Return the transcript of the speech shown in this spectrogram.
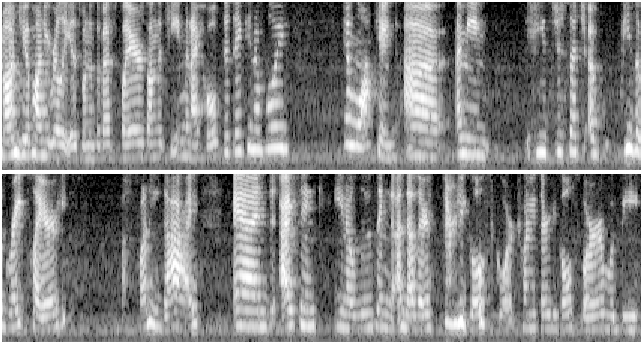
Mangiapane really is one of the best players on the team, and I hope that they can avoid him walking. Uh, I mean, he's just such a he's a great player. He's a funny guy. And I think, you know, losing another 30 goal scorer, 20, 30 goal scorer would be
